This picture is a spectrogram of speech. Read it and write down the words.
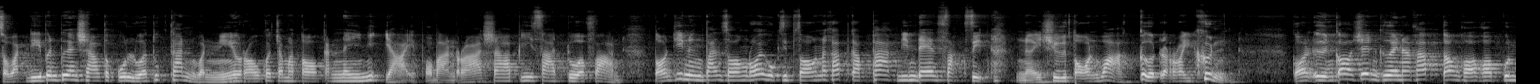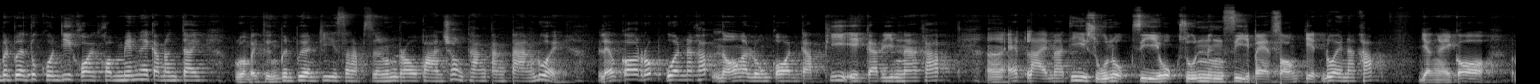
สวัสดีเพื่อนๆชาวตระกูลหลัวทุกท่าน วันนี้เราก็จะมาต่อกันในนิยายพอบานราชาปีศาจตัวฟาน ตอนที่ 1262 นะครับ กับภาคดินแดนศักดิ์สิทธิ์ ในชื่อตอนว่าเกิดอะไรขึ้น ก่อนอื่นก็เช่นเคยนะครับ ต้องขอขอบคุณเพื่อนๆทุกคนที่คอยคอมเมนต์ให้กำลังใจ รวมไปถึงเพื่อนๆที่สนับสนุนเราผ่านช่องทางต่างๆ ด้วย แล้วก็รบกวนนะครับน้องอลงกรณ์กับพี่เอกรินนะครับแอดไลน์มาที่ 0646014827 ด้วยนะครับ ยังไงก็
